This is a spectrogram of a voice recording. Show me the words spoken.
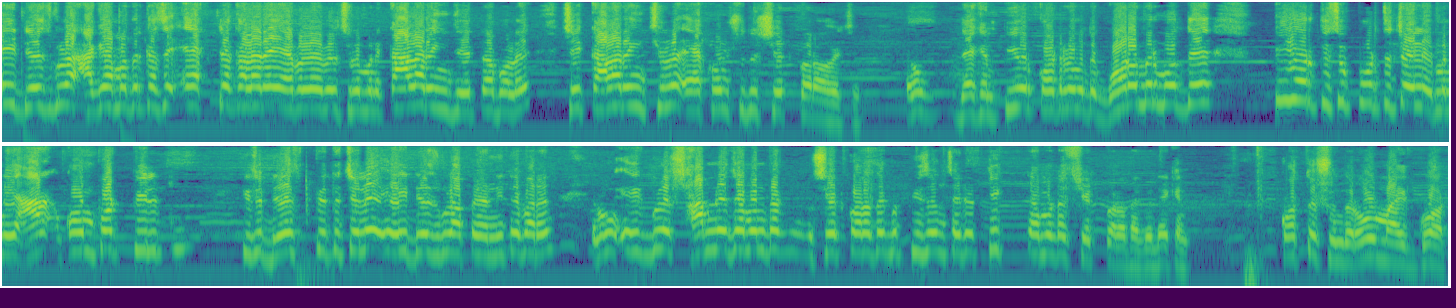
এই ড্রেসগুলো আগে আমাদের কাছে একটা কালারে অ্যাভেলেবেল ছিল মানে কালারিং যেটা বলে, সেই কালারিং ছিল, এখন শুধু সেট করা হয়েছে। এবং দেখেন পিওর কটনের মধ্যে, গরমের মধ্যে পিওর কিছু পড়তে চাইলে মানে কমফর্ট ফিল কিছু ড্রেস পেতে চাইলে এই ড্রেসগুলো আপনারা নিতে পারেন। এবং এইগুলোর সামনে যেমনটা সেট করা থাকবে, পিছন সাইডে ঠিক তেমনটা সেট করা থাকবে। দেখেন কত সুন্দর ও মাই গড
